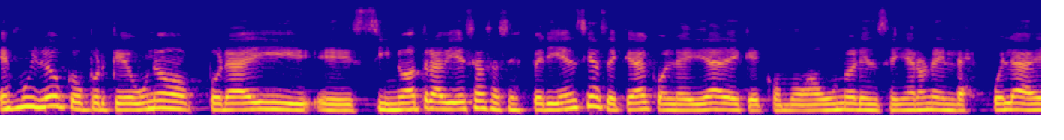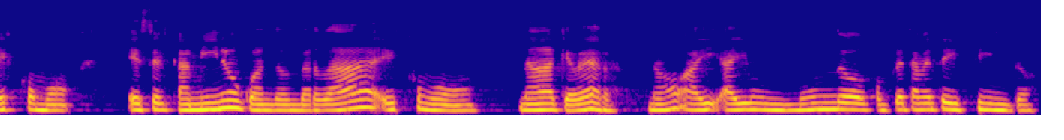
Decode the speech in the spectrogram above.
Es muy loco porque uno por ahí, eh, si no atraviesa esas experiencias, se queda con la idea de que como a uno le enseñaron en la escuela es como es el camino, cuando en verdad es como nada que ver, ¿no? Hay, hay un mundo completamente distinto.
